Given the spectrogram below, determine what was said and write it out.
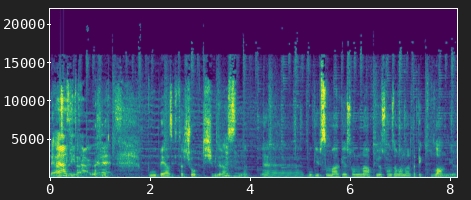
Beyaz, Beyaz bir gitar. gitar, evet. Bu beyaz gitarı çok kişi bilir aslında. Ee, bu Gibson markaya sonra ne yapıyor? Son zamanlarda pek kullanmıyor.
